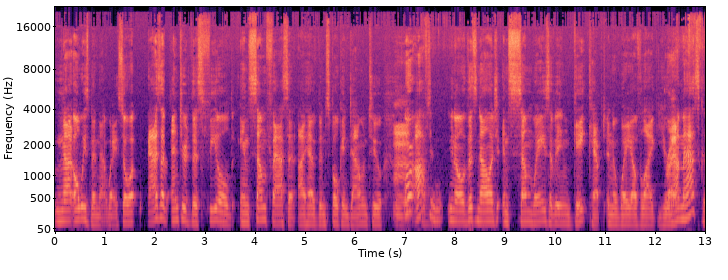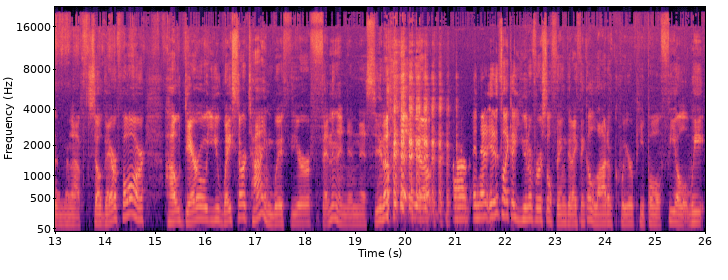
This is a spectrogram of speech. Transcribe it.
not always been that way. So uh, as I've entered this field in some facet, I have been spoken down to, Mm. or often, you know, this knowledge in some ways have been gatekept in a way of like, you're Right. not masculine enough. So therefore, how dare you waste our time with your feminineness, you know? you know? Um, and that is like a universal thing that I think a lot of queer people feel. We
